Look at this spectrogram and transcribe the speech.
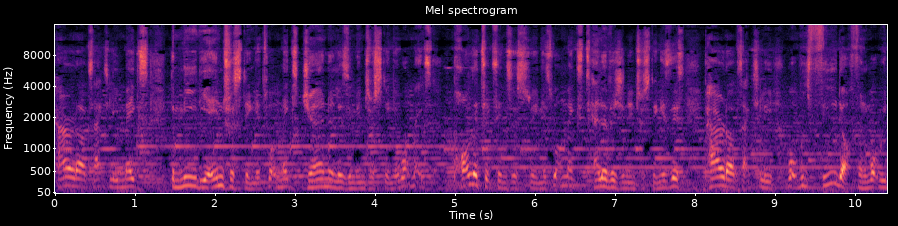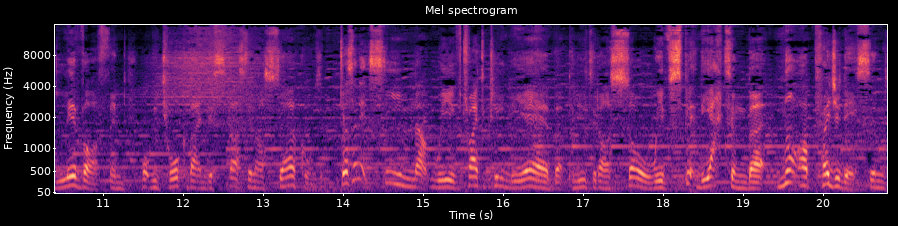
paradox actually makes the media interesting? It's what makes journalism interesting. It's what makes politics interesting. It's what makes television interesting. Is this paradox actually what we feed off and what we live off and what we talk about and discuss in our circles? Doesn't it seem that we've tried to clean the air but polluted our soul? We've split the atom, but not our prejudice. And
